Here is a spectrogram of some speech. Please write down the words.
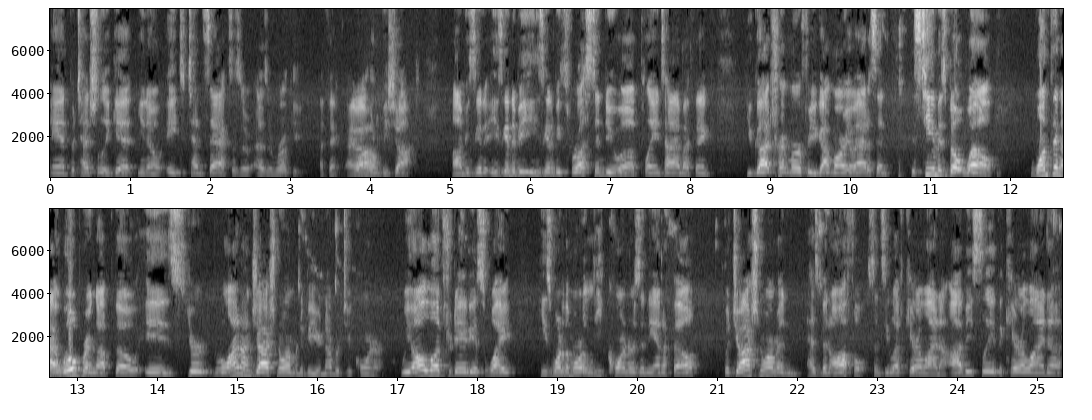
and potentially get you know eight to ten sacks as a as a rookie. I think I, I wouldn't be shocked. Um, he's gonna he's gonna be he's gonna be thrust into uh, playing time. I think you got Trent Murphy, you got Mario Addison. This team is built well. One thing I will bring up though is you're relying on Josh Norman to be your number two corner. We all love Tre'Davious White. He's one of the more elite corners in the NFL. But Josh Norman has been awful since he left Carolina. Obviously, the Carolina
